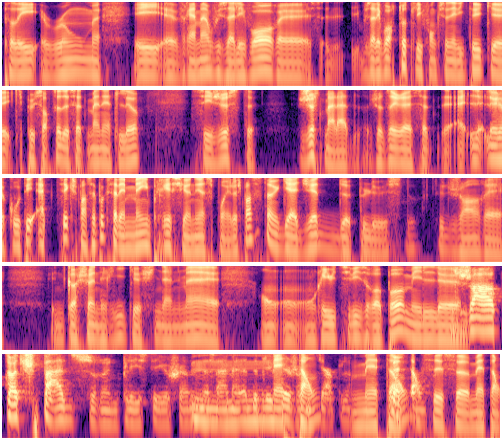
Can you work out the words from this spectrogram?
Playroom, et euh, vraiment vous allez voir, vous allez voir toutes les fonctionnalités qui peut sortir de cette manette-là. C'est juste juste malade. Je veux dire, cette, le, le, côté haptique, je pensais pas que ça allait m'impressionner à ce point-là. Je pensais que c'était un gadget de plus. C'est du genre une cochonnerie que finalement on, on, on, réutilisera pas, mais le... Genre touchpad sur une PlayStation, de sa manette de PlayStation mettons, 4. Là. Mettons, mettons. c'est ça, mettons.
